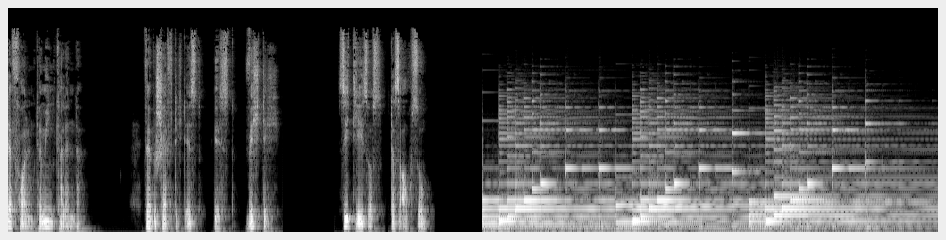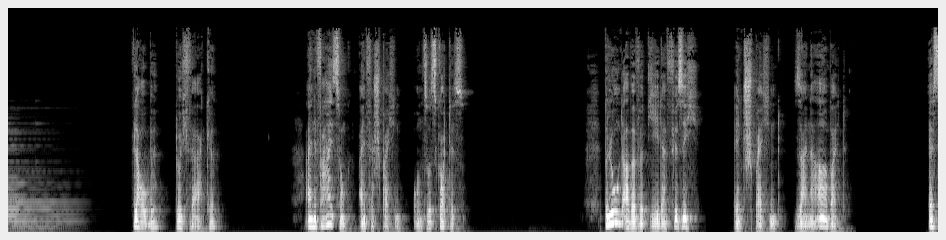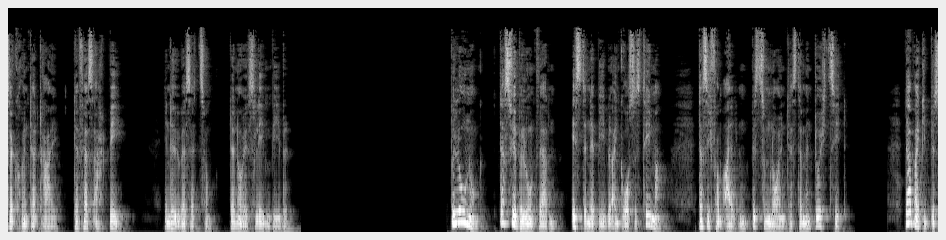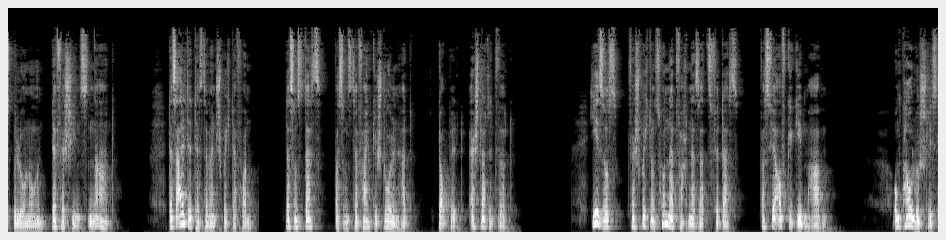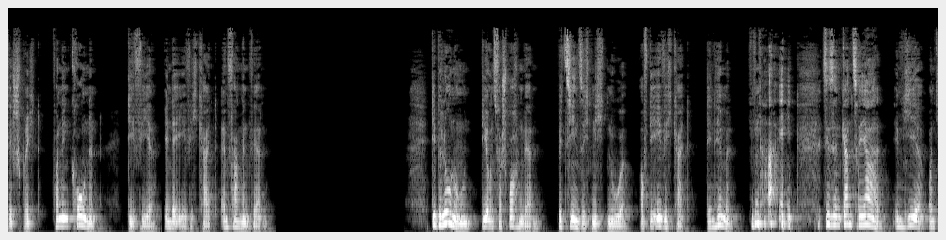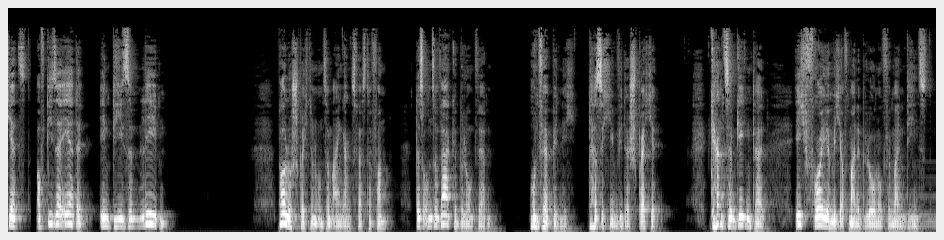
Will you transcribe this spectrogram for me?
der vollen Terminkalender. Wer beschäftigt ist, ist wichtig. Sieht Jesus das auch so? Glaube durch Werke? Eine Verheißung, ein Versprechen unseres Gottes. Belohnt aber wird jeder für sich, entsprechend seiner Arbeit. 1. Korinther 3, der Vers 8b in der Übersetzung der Neues Leben Bibel. Belohnung, dass wir belohnt werden, ist in der Bibel ein großes Thema das sich vom Alten bis zum Neuen Testament durchzieht. Dabei gibt es Belohnungen der verschiedensten Art. Das Alte Testament spricht davon, dass uns das, was uns der Feind gestohlen hat, doppelt erstattet wird. Jesus verspricht uns hundertfachen Ersatz für das, was wir aufgegeben haben. Und Paulus schließlich spricht von den Kronen, die wir in der Ewigkeit empfangen werden. Die Belohnungen, die uns versprochen werden, beziehen sich nicht nur auf die Ewigkeit, den Himmel. Nein, sie sind ganz real, im Hier und Jetzt, auf dieser Erde, in diesem Leben. Paulus spricht in unserem Eingangsvers davon, dass unsere Werke belohnt werden. Und wer bin ich, dass ich ihm widerspreche? Ganz im Gegenteil, ich freue mich auf meine Belohnung für meinen Dienst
